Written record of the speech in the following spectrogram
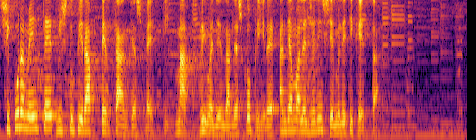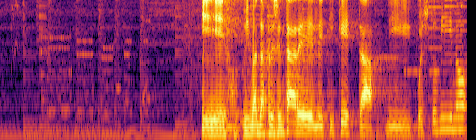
Sicuramente vi stupirà per tanti aspetti, ma prima di andarli a scoprire andiamo a leggere insieme l'etichetta. E vi vado a presentare l'etichetta di questo vino,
